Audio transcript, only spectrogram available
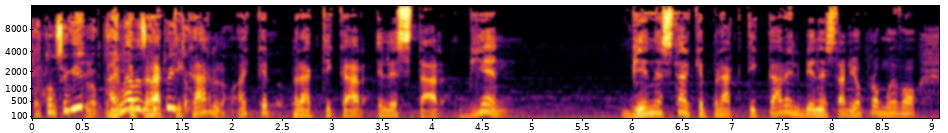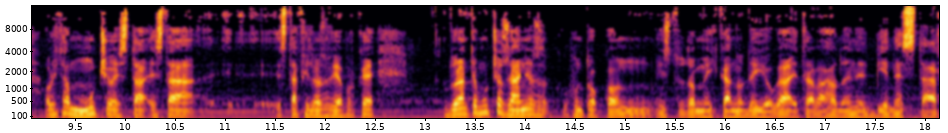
por conseguirlo, hay que practicarlo, hay que practicar el estar bien. Bienestar, hay que practicar el bienestar. Yo promuevo ahorita mucho esta, esta, esta filosofía porque durante muchos años, junto con Instituto Mexicano de Yoga, he trabajado en el bienestar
